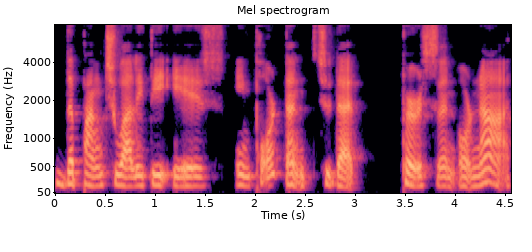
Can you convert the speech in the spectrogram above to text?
the punctuality is important to that person or not.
